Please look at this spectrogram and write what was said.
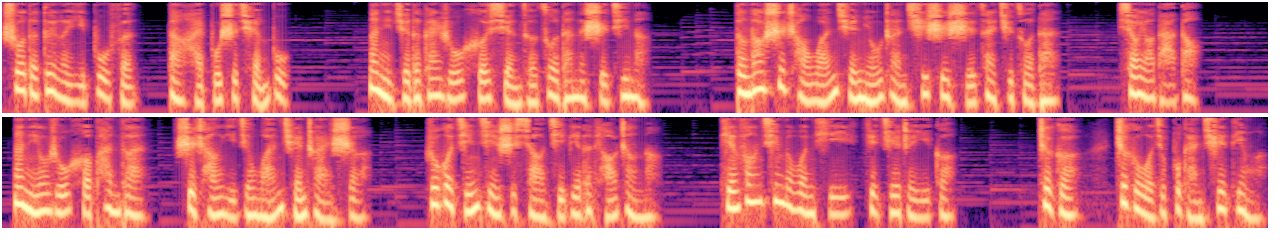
说的对了一部分。但还不是全部。那你觉得该如何选择做单的时机呢？等到市场完全扭转趋势时再去做单。逍遥答道。那你又如何判断市场已经完全转势了？如果仅仅是小级别的调整呢？田方清的问题也接着一个。这个，这个我就不敢确定了。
